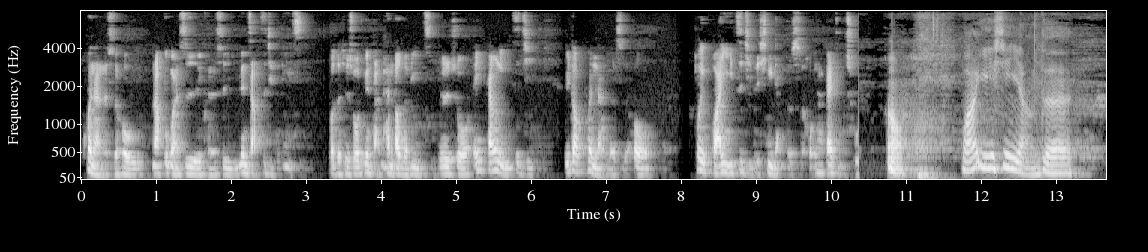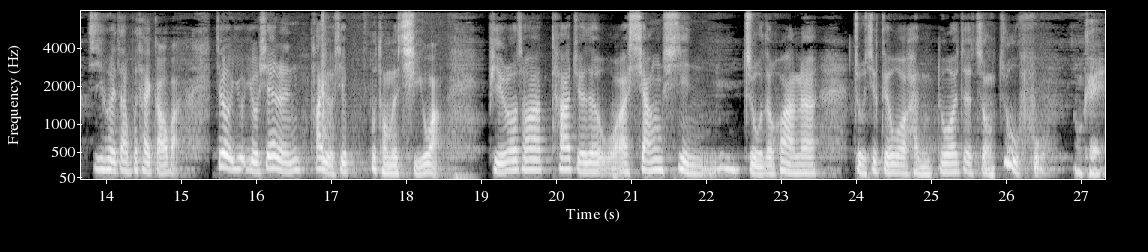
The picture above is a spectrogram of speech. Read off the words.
困难的时候，那不管是可能是院长自己的例子，或者是说院长看到的例子，就是说，哎，当你自己遇到困难的时候，会怀疑自己的信仰的时候，那该怎么处理？哦，怀疑信仰的机会倒不太高吧？就有有些人他有些不同的期望，比如说他觉得我要相信主的话呢，主就给我很多这种祝福，OK。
